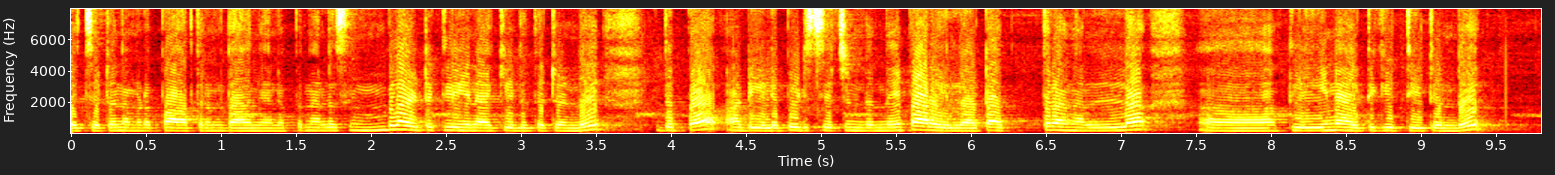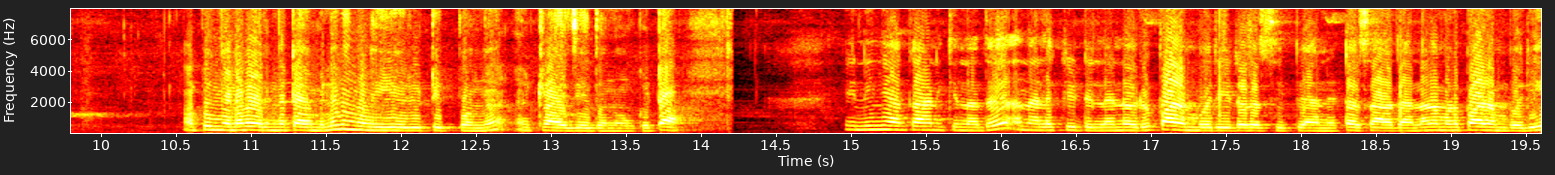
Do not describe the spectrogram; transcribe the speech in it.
വെച്ചിട്ട് നമ്മുടെ പാത്രം താ ഞാനിപ്പോൾ നല്ല സിമ്പിളായിട്ട് ക്ലീൻ ആക്കി എടുത്തിട്ടുണ്ട്. ഇതിപ്പോൾ അടിയിൽ പിടിച്ചിട്ടുണ്ടെന്നേ പറയില്ല കേട്ടോ. അത്ര നല്ല ക്ലീൻ ആയിട്ട് കിട്ടിയിട്ടുണ്ട്. അപ്പോൾ ഇങ്ങനെ വരുന്ന ടൈമിൽ നിങ്ങൾ ഈ ഒരു ടിപ്പ് ഒന്ന് ട്രൈ ചെയ്ത് നോക്കുക കേട്ടോ ഇനി ഞാൻ കാണിക്കുന്നത് നല്ല കിടിലൻ ഒരു പഴംപൊരിയുടെ റെസിപ്പിയാണ് കേട്ടോ സാധാരണ നമ്മൾ പഴംപൊരി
